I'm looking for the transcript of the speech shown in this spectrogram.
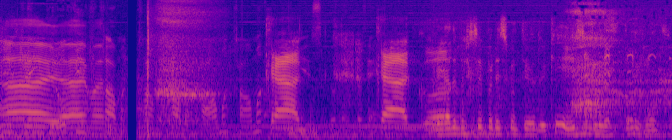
Ai, ai. Calma, calma, calma, calma, calma. Cago. Isso. Cagou. Obrigado por você por esse conteúdo. Que isso, Cris? Tamo junto.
